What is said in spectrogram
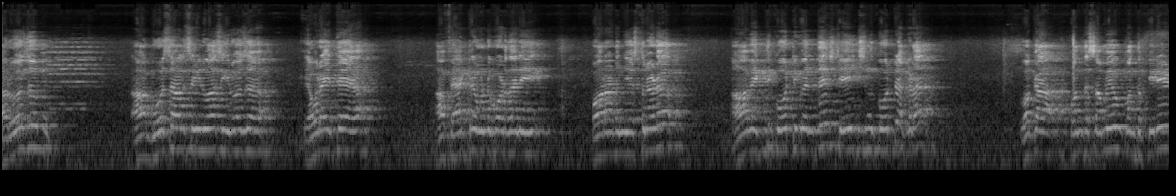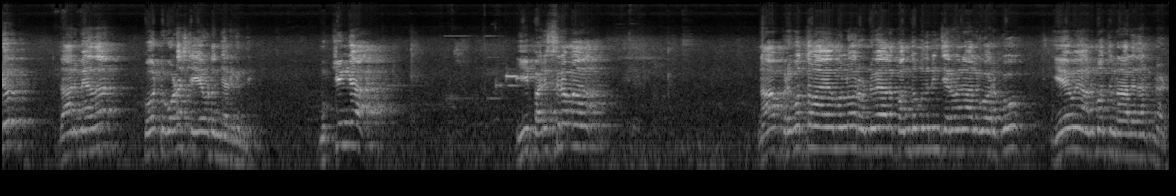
ఆ రోజు ఆ గోసాల శ్రీనివాస్ ఈరోజు ఎవరైతే ఆ ఫ్యాక్టరీ ఉండకూడదని పోరాటం చేస్తున్నాడో ఆ వ్యక్తి కోర్టుకు వెళ్తే స్టే ఇచ్చిన కోర్టు అక్కడ ఒక కొంత సమయం కొంత పీరియడ్ దాని మీద కోర్టు కూడా స్టే ఇవ్వడం జరిగింది. ముఖ్యంగా ఈ పరిశ్రమ నా ప్రభుత్వ హయాంలో రెండు వేల పంతొమ్మిది నుంచి ఇరవై నాలుగు వరకు ఏమీ అనుమతులు రాలేదంటున్నాడు.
